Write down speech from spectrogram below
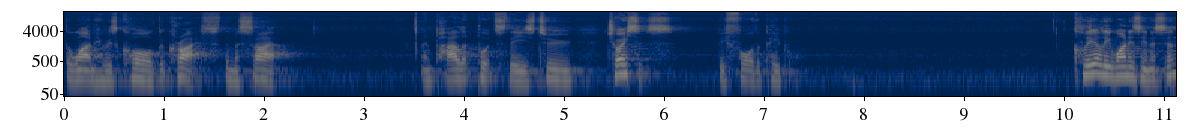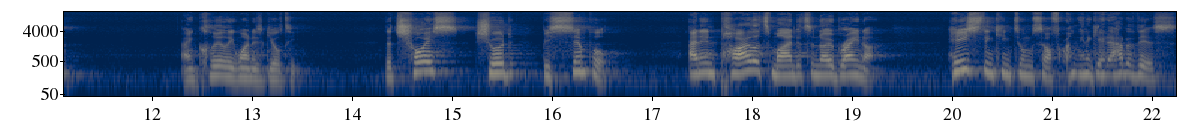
the one who is called the Christ, the Messiah. And Pilate puts these two choices before the people. Clearly, one is innocent, and clearly, one is guilty. The choice should be simple. And in Pilate's mind, it's a no brainer. He's thinking to himself, I'm going to get out of this.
